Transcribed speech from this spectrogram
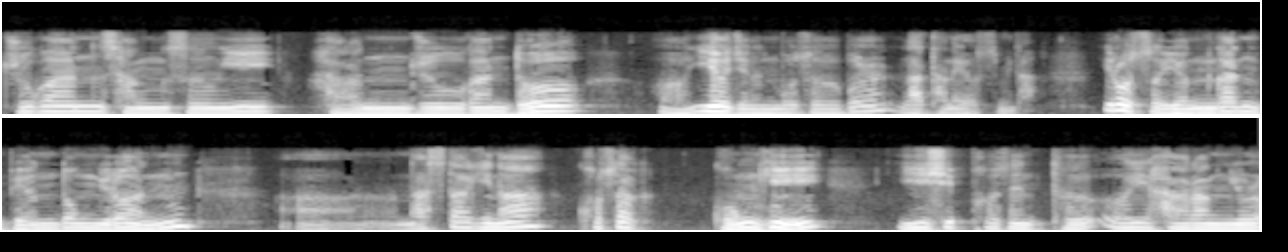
주간 상승이 한 주간 더 어, 이어지는 모습을 나타내었습니다. 이로써 연간 변동률은 아, 나스닥이나 코스닥 공히 20%의 하락률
